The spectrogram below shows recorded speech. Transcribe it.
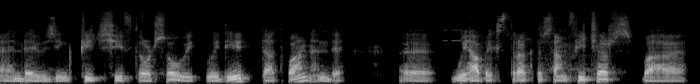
and using pitch shift also. We, we did that one and uh, we have extracted some features by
